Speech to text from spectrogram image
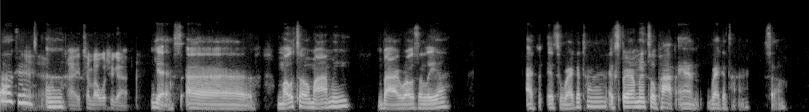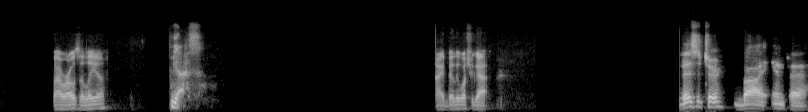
okay. Yeah. Uh, All right, Timbo, what you got? Yes. Uh Moto Mami by Rosalia. I th- it's reggaeton, experimental pop and reggaeton. So by Rosalia. Yes. All right, Billy, what you got? Visitor by Empath.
